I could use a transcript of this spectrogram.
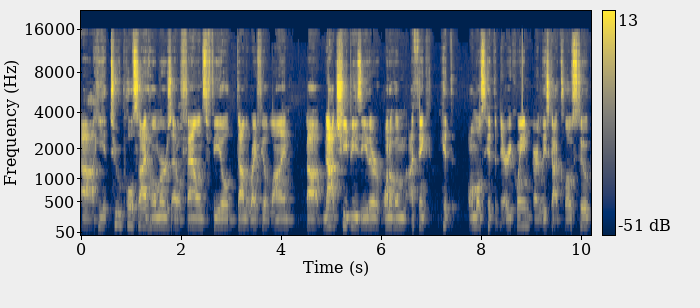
Uh, he hit two pull side homers at O'Fallon's field down the right field line. Uh, not cheapies either. One of them, I think, hit almost hit the Dairy Queen, or at least got close to.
